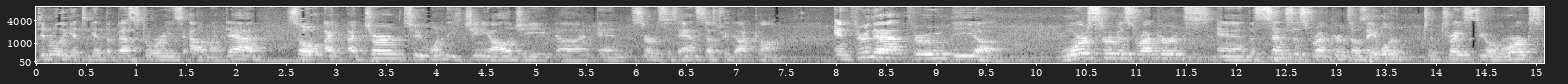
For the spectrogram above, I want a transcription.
Didn't really get to get the best stories out of my dad. So I, I turned to one of these genealogy uh, and services, Ancestry.com. And through that, through the uh, war service records and the census records, I was able to, to trace the O'Rourke's,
